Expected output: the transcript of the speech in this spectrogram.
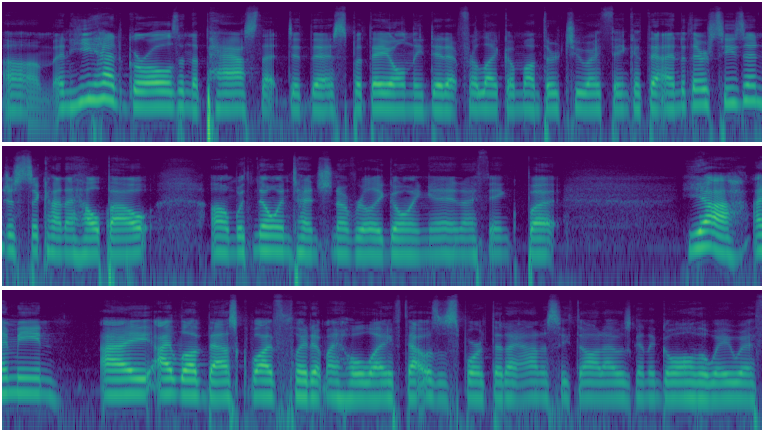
Um, and he had girls in the past that did this, but they only did it for like a month or two, I think, at the end of their season, just to kind of help out, um, with no intention of really going in, I think. But yeah, I mean, I I love basketball. I've played it my whole life. That was a sport that I honestly thought I was gonna go all the way with.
